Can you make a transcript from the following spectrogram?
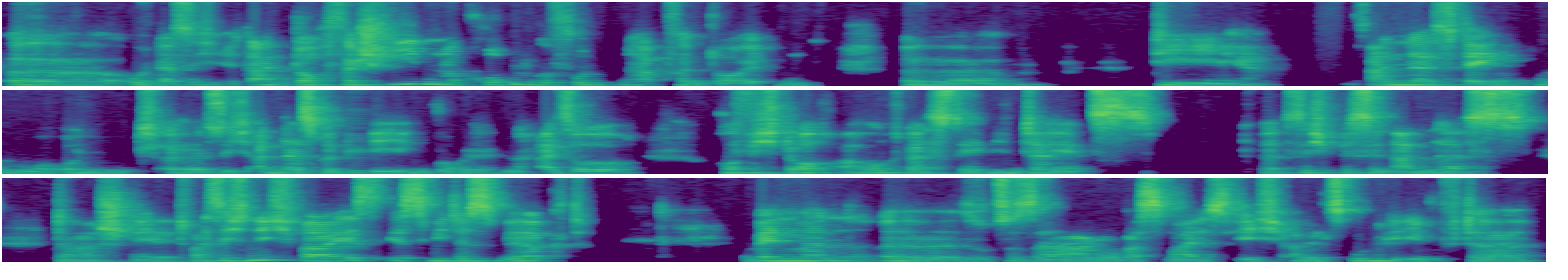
äh, und dass ich dann doch verschiedene Gruppen gefunden habe von Leuten, äh, die anders denken und äh, sich anders bewegen wollen. Also hoffe ich doch auch, dass der Winter jetzt äh, sich ein bisschen anders darstellt. Was ich nicht weiß, ist, wie das wirkt, wenn man äh, sozusagen, was weiß ich, als ungeimpfter,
